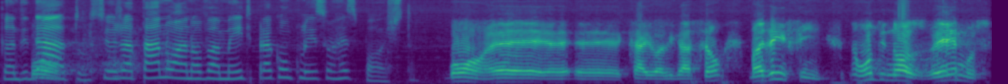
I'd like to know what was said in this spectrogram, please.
Candidato, Bom, o senhor já está no ar novamente para concluir sua resposta. Bom, é, é, é, caiu a ligação, mas enfim, onde nós vemos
